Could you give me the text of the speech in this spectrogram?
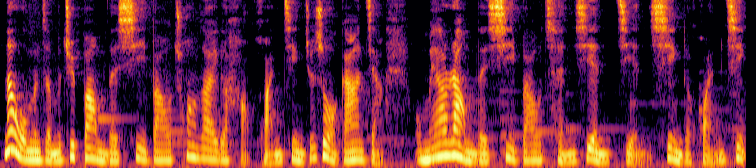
那我们怎么去帮我们的细胞创造一个好环境？就是我刚刚讲，我们要让我们的细胞呈现碱性的环境，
